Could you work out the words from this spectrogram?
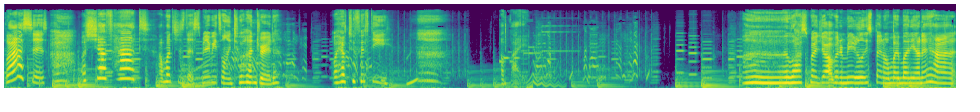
Glasses! A chef hat! How much is this? Maybe it's only 200. Oh, I have 250. I'll buy it. Uh, I lost my job and immediately spent all my money on a hat.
